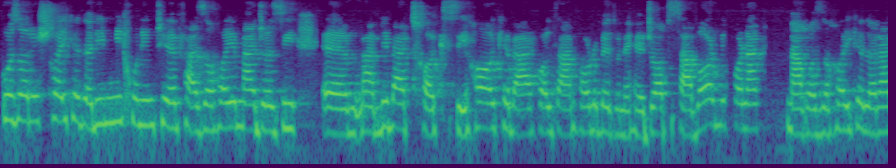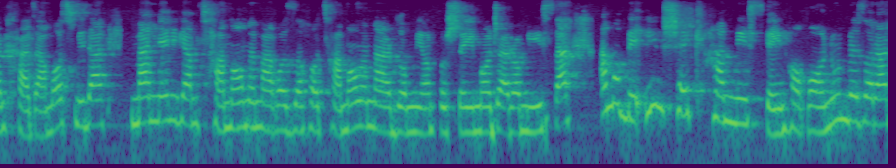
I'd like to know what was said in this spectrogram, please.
گزارش هایی که داریم می‌خونیم توی فضاهای مجازی مبنی بر تاکسی ها که به حال زنها رو بدون حجاب سوار می‌کنن. مغازه هایی که دارن خدمات میدن. من نمیگم تمام مغازه ها تمام مردم میان پشت این ماجرا میستن اما به این شکل هم نیست که اینها قانون بذارن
